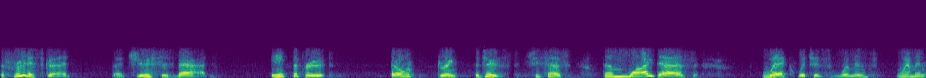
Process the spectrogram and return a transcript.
The fruit is good, the juice is bad. Eat the fruit, don't drink the juice. She says, then why does WIC, which is Women's Women,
